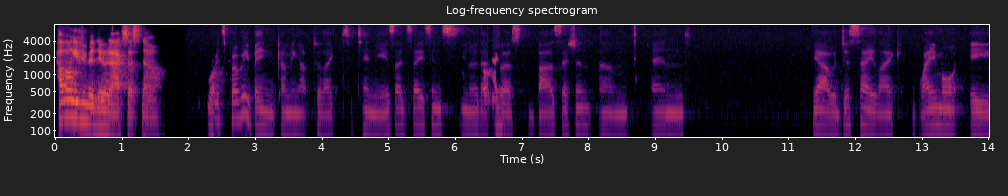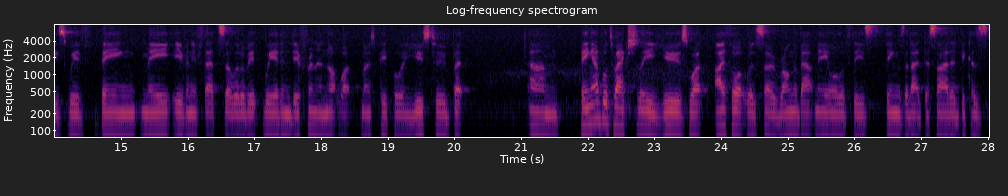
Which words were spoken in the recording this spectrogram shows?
how long have you been doing access now? What? It's probably been coming up to like 10 years, I'd say, since, you know, that okay. first bars session. Um, and yeah, I would just say like way more ease with being me, even if that's a little bit weird and different and not what most people are used to. But um, being able to actually use what I thought was so wrong about me, all of these things that I decided because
